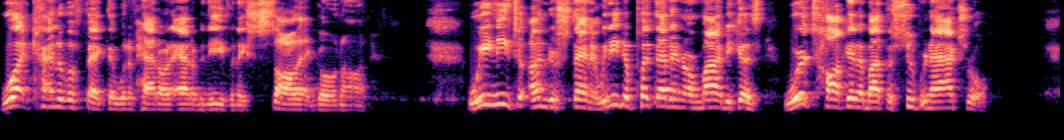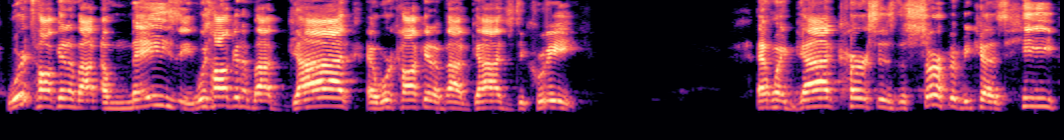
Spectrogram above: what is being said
What kind of effect that would have had on Adam and Eve when they saw that going on? We need to understand it. We need to put that in our mind because we're talking about the supernatural. We're talking about amazing. We're talking about God and we're talking about God's decree. And when God curses the serpent because he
